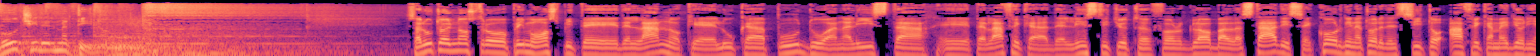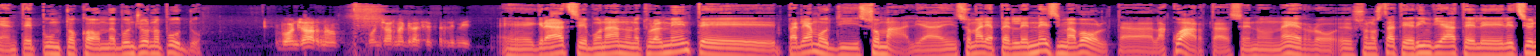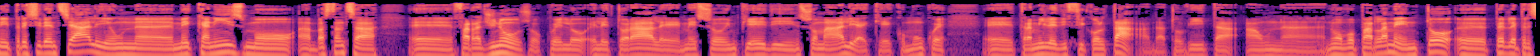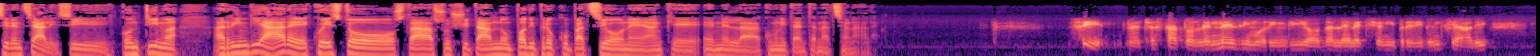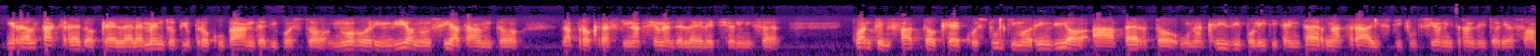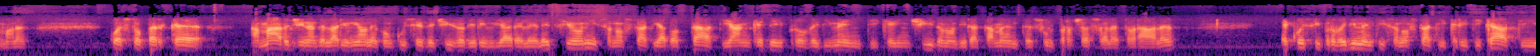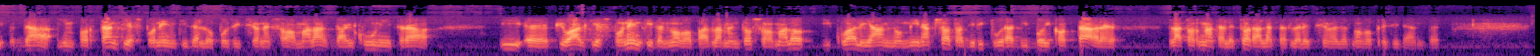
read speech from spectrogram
Voci del mattino. Saluto il nostro primo ospite dell'anno che è Luca Puddu, analista eh, per l'Africa dell'Institute for Global Studies e coordinatore del sito africamedioriente.com. Buongiorno Puddu. Buongiorno, buongiorno e grazie per l'invito. Eh, grazie, buon anno naturalmente. Parliamo di Somalia. In Somalia per l'ennesima volta, la quarta se non erro, eh, sono state rinviate le elezioni presidenziali, un eh, meccanismo abbastanza eh, farraginoso, quello elettorale messo in piedi in Somalia e che comunque tra mille difficoltà ha dato vita a un nuovo Parlamento. Per le presidenziali si continua a rinviare e questo sta suscitando un po' di preoccupazione anche eh, nella comunità internazionale. Sì, eh, c'è stato l'ennesimo rinvio delle elezioni presidenziali. In realtà credo che l'elemento più preoccupante di questo nuovo rinvio non sia tanto la procrastinazione delle elezioni in sé, quanto il fatto che quest'ultimo rinvio ha aperto una crisi politica interna tra istituzioni transitorie somale. Questo perché a margine della riunione con cui si è deciso di rinviare le elezioni sono stati adottati anche dei provvedimenti che incidono direttamente sul processo elettorale e questi provvedimenti sono stati criticati da importanti esponenti dell'opposizione somala, da alcuni tra i eh, più alti esponenti del nuovo Parlamento somalo, i quali hanno minacciato addirittura di boicottare la tornata elettorale per l'elezione del nuovo Presidente.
